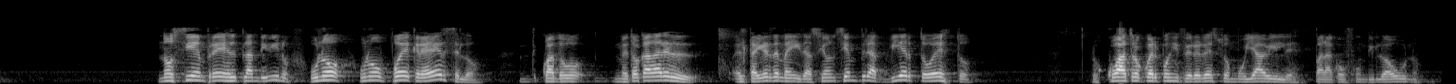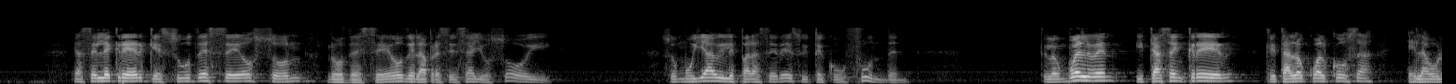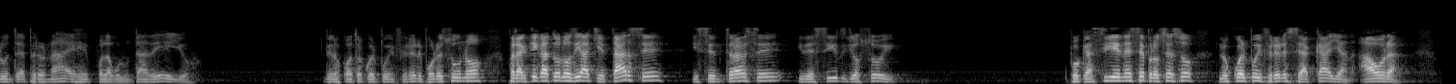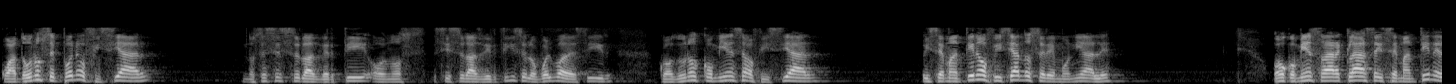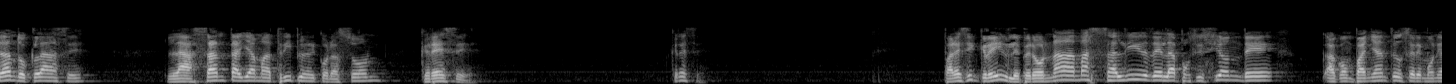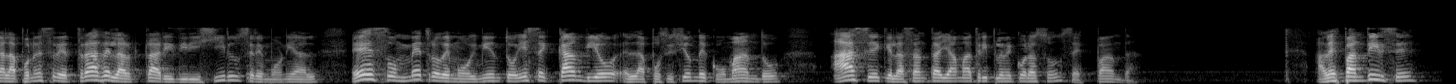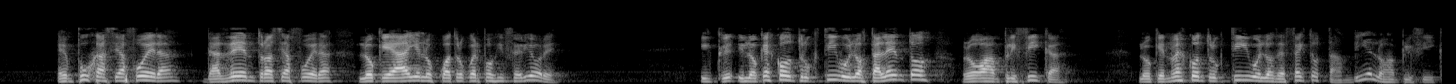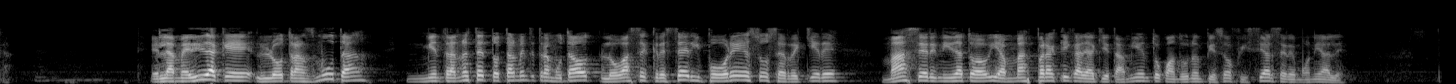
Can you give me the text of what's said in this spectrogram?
No siempre es el plan divino. Uno, uno puede creérselo. Cuando me toca dar el, el taller de meditación, siempre advierto esto. Los cuatro cuerpos inferiores son muy hábiles para confundirlo a uno y hacerle creer que sus deseos son los deseos de la presencia yo soy. Son muy hábiles para hacer eso y te confunden. Te lo envuelven y te hacen creer que tal o cual cosa es la voluntad, pero nada es por la voluntad de ellos de los cuatro cuerpos inferiores. Por eso uno practica todos los días aquietarse y centrarse y decir yo soy. Porque así en ese proceso los cuerpos inferiores se acallan. Ahora, cuando uno se pone a oficiar, no sé si se lo advertí o no, si se lo advertí, se lo vuelvo a decir, cuando uno comienza a oficiar y se mantiene oficiando ceremoniales, o comienza a dar clase y se mantiene dando clase, la santa llama triple en el corazón crece. Crece. Parece increíble, pero nada más salir de la posición de acompañante de un ceremonial a ponerse detrás del altar y dirigir un ceremonial, es un metro de movimiento y ese cambio en la posición de comando hace que la santa llama triple en el corazón se expanda. Al expandirse, empuja hacia afuera, de adentro hacia afuera, lo que hay en los cuatro cuerpos inferiores. Y, lo que es constructivo y los talentos lo amplifica. Lo que no es constructivo y los defectos también los amplifica. En la medida que lo transmuta, mientras no esté totalmente transmutado, lo hacer crecer y por eso se requiere más serenidad todavía, más práctica de aquietamiento cuando uno empieza a oficiar ceremoniales.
